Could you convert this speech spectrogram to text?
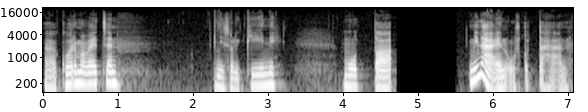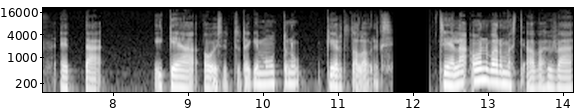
ää, kuormaveitsen, niin se oli kiinni. Mutta minä en usko tähän, että Ikea olisi nyt jotenkin muuttunut kiertotaloudeksi. Siellä on varmasti aivan hyvää,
